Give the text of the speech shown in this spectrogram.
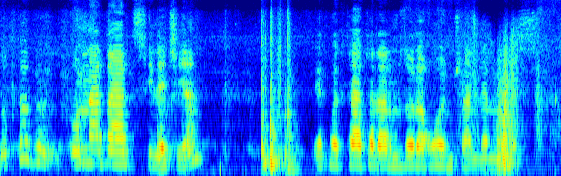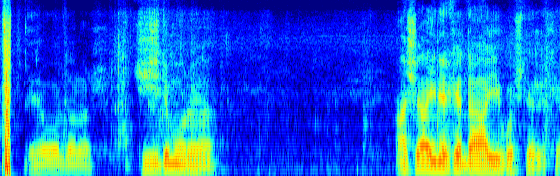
Bu- onlar da sileceğim. Ekmek tahtalarımızı oraya koymuş amcanız. E oradalar. Çizdim oraya. Aşağı inerken daha iyi gösteririk ya.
